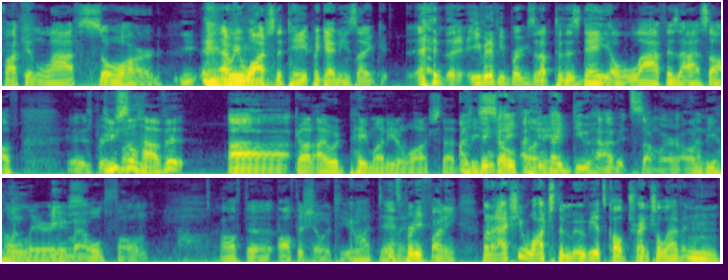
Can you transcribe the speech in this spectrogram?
fucking laughed so hard. And we watched the tape again. He's like, even if he brings it up to this day, he'll laugh his ass off. It was Do pretty. you still have it? Uh, God, I would pay money to watch that. I That'd be think so I, funny. I think I do have it somewhere on That'd be one- maybe my old phone. I'll have to I'll have to show it to you. God damn it's it. pretty funny. But I actually watched the movie. It's called Trench 11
